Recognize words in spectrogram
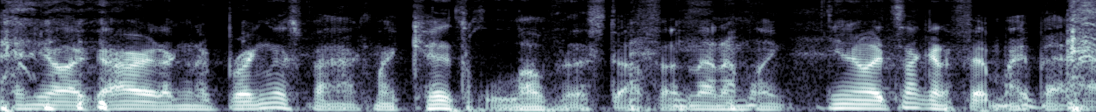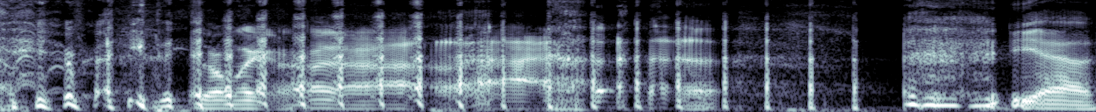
And you're like, all right, I'm going to bring this back. My kids love this stuff. And then I'm like, you know, it's not going to fit my bag. right? So I'm like, "Ah." yeah.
